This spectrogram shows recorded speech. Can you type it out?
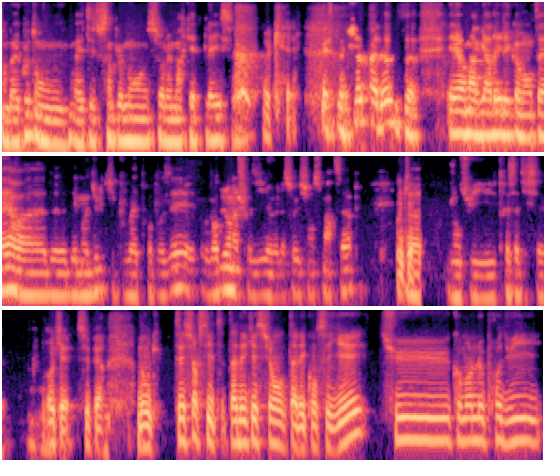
Ah bah écoute, on a été tout simplement sur le marketplace ok. et on a regardé les commentaires euh, des modules qui pouvaient être proposés. Aujourd'hui, on a choisi euh, la solution SmartSap. Euh, j'en suis très satisfait. Ok, super. Donc, tu es sur le site, tu as des questions, tu as les conseillers, tu commandes le produit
